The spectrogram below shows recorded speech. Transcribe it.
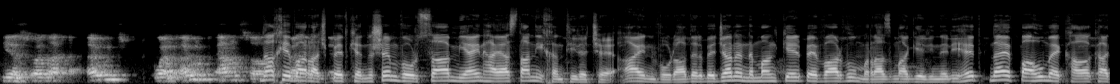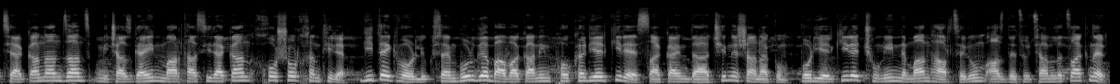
Yes, well, I, I would Նախ եւ առաջ պետք է նշեմ, որ սա միայն Հայաստանի խնդիրը չէ, այն, որ Ադրբեջանը նման կերպ է վարվում ռազմագերիների հետ, նաեւ պահում է քաղաքացիական անձանց միջազգային մարդասիրական խոշոր խնդիր է։ Գիտեք, որ Լյուքսեմբուրգը բավականին փոքր երկիր է, սակայն դա չի նշանակում, որ երկիրը չունի նման հարցերում ազդեցության լծակներ։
